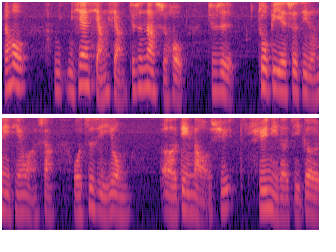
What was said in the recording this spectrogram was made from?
然后你你现在想想，就是那时候就是做毕业设计的那天晚上，我自己用呃电脑虚虚拟的几个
